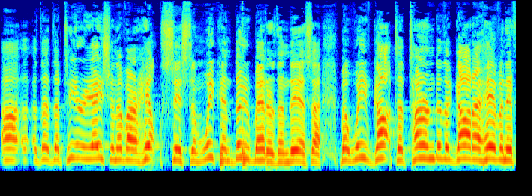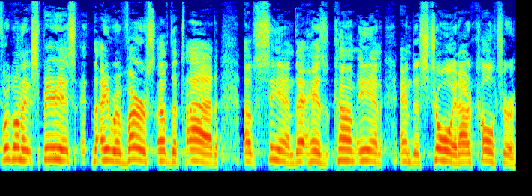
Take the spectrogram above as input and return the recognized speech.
uh, the deterioration of our health system, we can do better than this. Uh, but we've got to turn to the God of heaven if we're going to experience a reverse of the tide of sin that has come in and destroyed our culture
